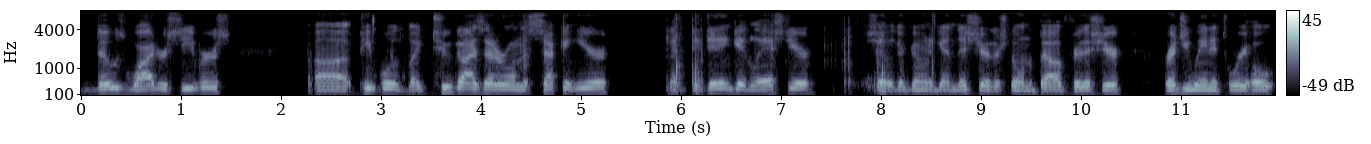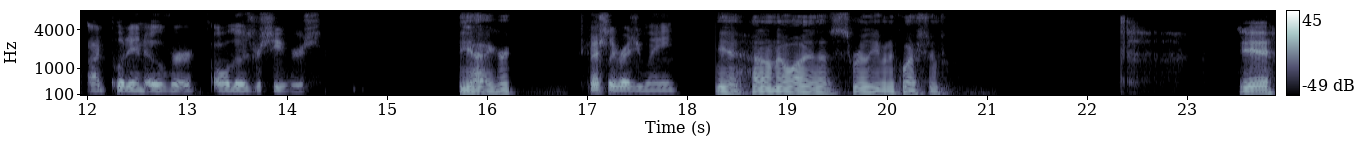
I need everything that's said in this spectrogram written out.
those wide receivers, uh, people like two guys that are on the second year that they didn't get last year, so they're going again this year. They're still on the ballot for this year. Reggie Wayne and Torry Holt, I'd put in over all those receivers, Yeah, I agree. especially Reggie Wayne. Yeah, I don't know why that's really even a question. Yeah.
